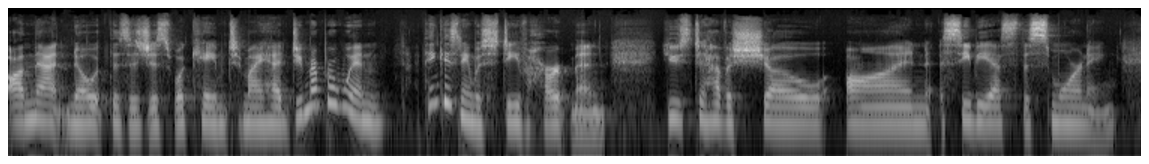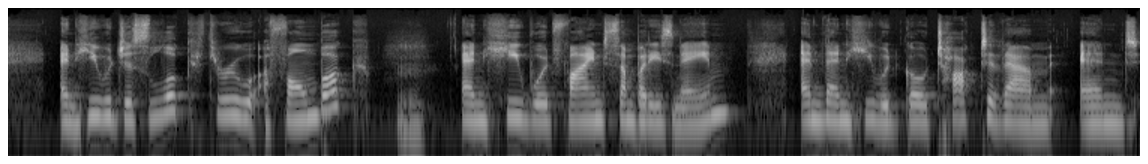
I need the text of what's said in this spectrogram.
on that note this is just what came to my head. Do you remember when i think his name was steve hartman used to have a show on cbs this morning and he would just look through a phone book hmm. and he would find somebody's name and then he would go talk to them and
